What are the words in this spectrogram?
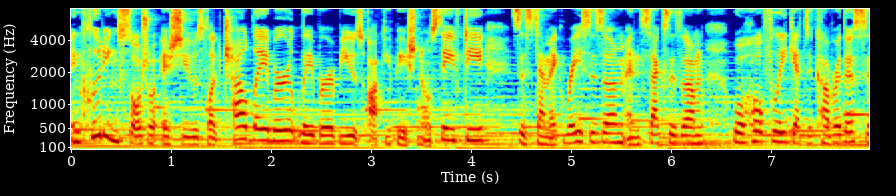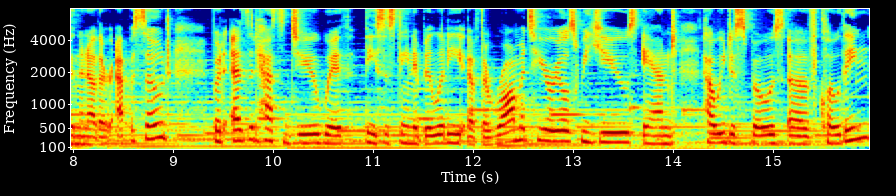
including social issues like child labor, labor abuse, occupational safety, systemic racism, and sexism. We'll hopefully get to cover this in another episode, but as it has to do with the sustainability of the raw materials we use and how we dispose of clothing,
